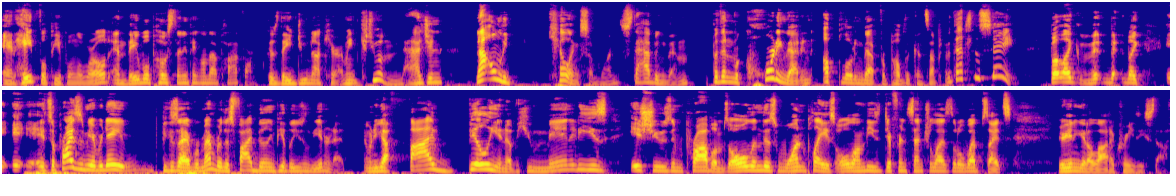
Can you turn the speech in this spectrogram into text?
and hateful people in the world and they will post anything on that platform because they do not care. I mean could you imagine not only killing someone stabbing them but then recording that and uploading that for public consumption? That's insane but like, th- th- like it, it, surprises me every day because I remember there's five billion people using the internet, and when you got five billion of humanity's issues and problems all in this one place, all on these different centralized little websites, you're gonna get a lot of crazy stuff.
